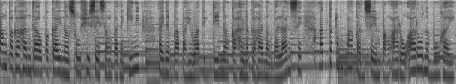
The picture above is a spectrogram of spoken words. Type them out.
Ang paghahanda o pagkain ng sushi sa isang panaginip ay nagpapahiwatig din ng kahalagahan ng balanse at katumpakan sa iyong pang-araw-araw na buhay.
